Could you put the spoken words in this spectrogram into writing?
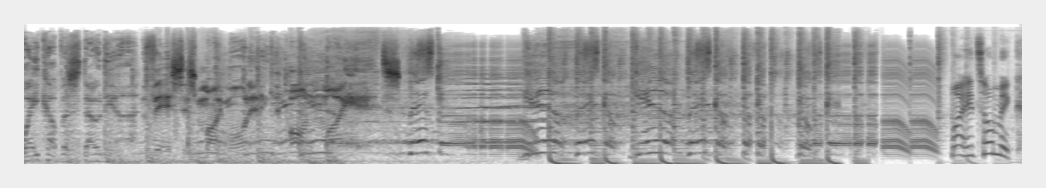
Wake Up Estonia. This is my morning on my hits. Let's go. Get up, let's go. Get up, let's go. mahits hommik,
